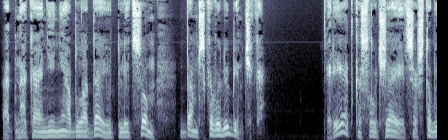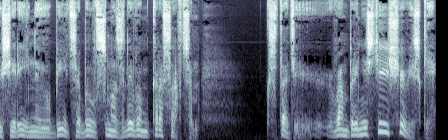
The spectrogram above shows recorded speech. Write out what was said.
однако они не обладают лицом дамского любимчика. Редко случается, чтобы серийный убийца был смазливым красавцем. Кстати, вам принести еще виски?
